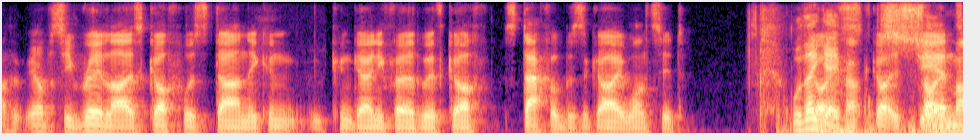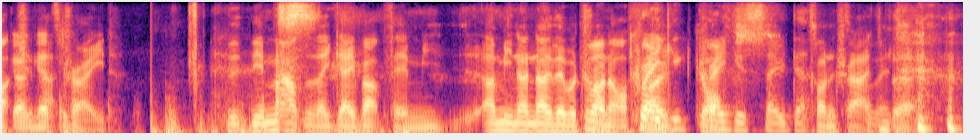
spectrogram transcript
I think he obviously realised Goff was done. He couldn't couldn't go any further with Goff. Stafford was the guy he wanted. Well, they Got gave his- up got his so GM much in that him. trade. The, the amount that they gave up for him. I mean, I know they were Come trying on, to Craig- offload Craig is so desperate contract, but Cra-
